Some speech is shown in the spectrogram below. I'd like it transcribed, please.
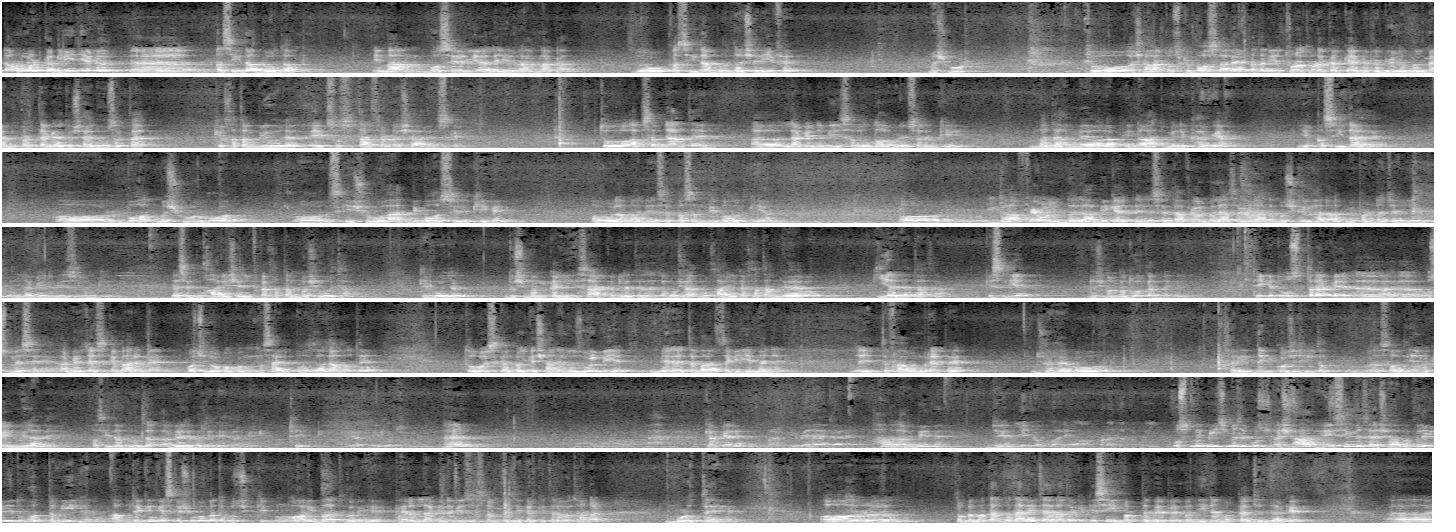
Down load کر لیجیے گا قصیدہ بردہ، امام بوسیری علیہ الرحمہ کا، جو قصیدہ بردہ شریف ہے، مشہور۔ تو اشعار تو اس کے بہت سارے ہیں، پتہ نہیں، تھوڑے تھوڑے کر کے اگر ربیع الاول میں ہم پڑھتے گئے تو شاید ہو سکتا ہے کہ ختم بھی ہو جائے۔ ایک سو ستاسٹھ اشعار ہیں اس کے۔ تو آپ سب جانتے ہیں اللہ کے نبی صلی اللہ علیہ وسلم کی مدح میں اور آپ کی نعت میں لکھا گیا، یہ قصیدہ ہے۔ اور بہت مشہور ہوا اور اس کی شروحات بھی بہت سے لکھی گئیں اور علماء نے اسے پسند بھی بہت کیا اور دافع البلا بھی کہتے ہیں اسے۔ دافع البلا سے مراد مشکل حالات میں پڑھنا چاہیے۔ اللہ کے نبی وسلم کی۔ جیسے بخاری شریف کا ختم مشہور تھا کہ وہ جب دشمن کہیں حصار کر لیتے تھے تو بخاری کا ختم جو ہے وہ کیا جاتا تھا۔ کس لیے؟ دشمن کو دور کرنے کے لیے۔ ٹھیک ہے تو اس طرح کے اس میں سے ہے۔ اگرچہ اس کے بارے میں کچھ لوگوں کو مسائل بہت زیادہ ہوتے ہیں تو اس کا بلکہ شان نزول بھی ہے۔ میرے اعتبار سے کہ یہ میں نے ایک دفعہ عمرے پہ جو ہے وہ خریدنے کی کوشش کی تو سعودیہ میں کہیں ملا نہیں۔ قصیدہ بردہ اویلیبل ہی نہیں تھا کہیں۔ ٹھیک۔ ہے کیا کہہ رہے ہیں؟ ہاں عربی میں۔ جی اس میں بیچ میں سے کچھ اشعار ہیں اسی میں سے اشعار ہوتے ہیں لیکن یہ تو بہت طویل ہے۔ نا آپ دیکھیں گے اس کے شروع میں تو کچھ اور ہی بات ہو رہی ہے۔ پھر اللہ کے نبی صلی اللہ علیہ وسلم کے ذکر کی طرف اچانک مڑتے ہیں۔ اور تو میں بتانا ہی چاہ رہا تھا کہ کسی مکتبے پہ مدینہ مکہ جدہ کے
